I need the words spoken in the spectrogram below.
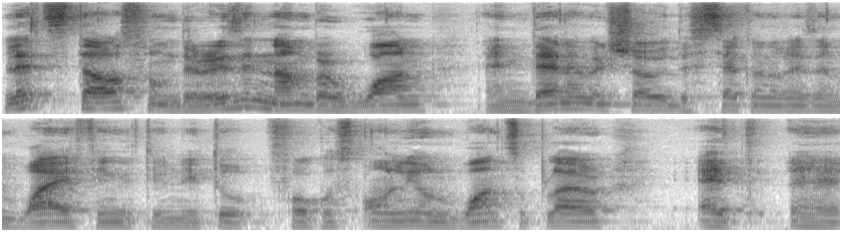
let's start from the reason number one and then I will show you the second reason why I think that you need to focus only on one supplier at uh,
